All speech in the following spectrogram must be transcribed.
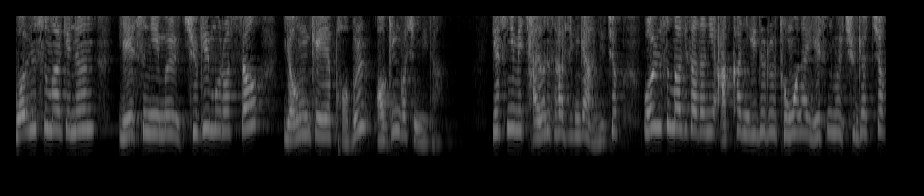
원수마귀는 예수님을 죽임으로써 영계의 법을 어긴 것입니다. 예수님이 자연사 하신 게 아니죠. 원수마귀 사단이 악한 이들을 동원하여 예수님을 죽였죠.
